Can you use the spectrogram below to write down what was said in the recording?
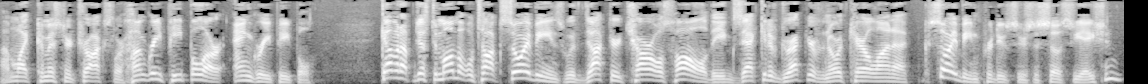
I'm like Commissioner Troxler. Hungry people are angry people. Coming up in just a moment, we'll talk soybeans with Dr. Charles Hall, the Executive Director of the North Carolina Soybean Producers Association.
